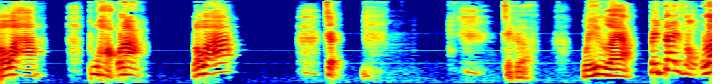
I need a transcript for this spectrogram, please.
老板不好了，老板，这这个维哥呀被带走了。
